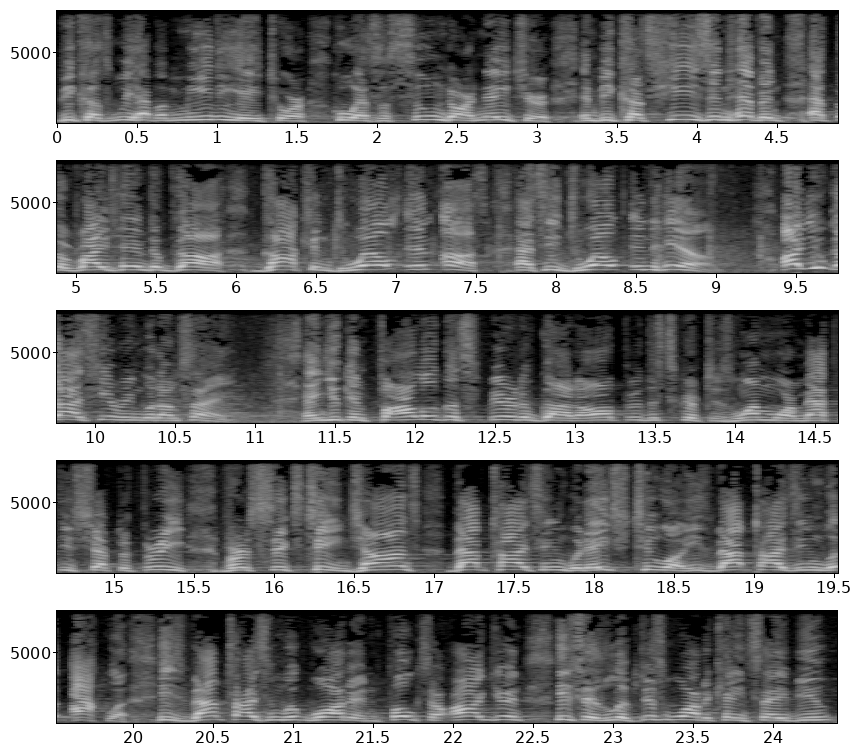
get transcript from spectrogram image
Because we have a mediator who has assumed our nature, and because he's in heaven at the right hand of God, God can dwell in us as he dwelt in him. Are you guys hearing what I'm saying? And you can follow the Spirit of God all through the scriptures. One more, Matthew chapter 3, verse 16. John's baptizing with H2O. He's baptizing with aqua. He's baptizing with water, and folks are arguing. He says, Look, this water can't save you.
